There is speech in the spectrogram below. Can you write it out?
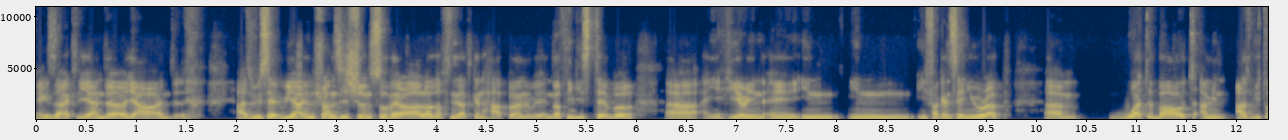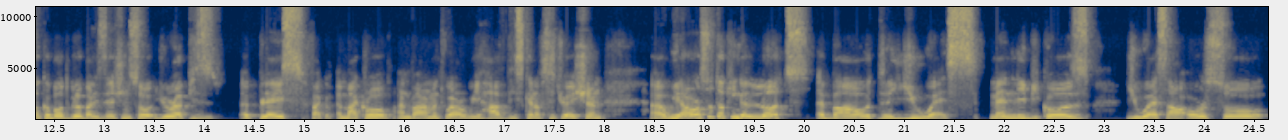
Exactly, and uh, yeah, and as we said, we are in transition, so there are a lot of things that can happen. We, nothing is stable uh, here in in in if I can say in Europe. Um, what about? I mean, as we talk about globalization, so Europe is a place, a macro environment where we have this kind of situation. Uh, we are also talking a lot about the US, mainly because US are also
